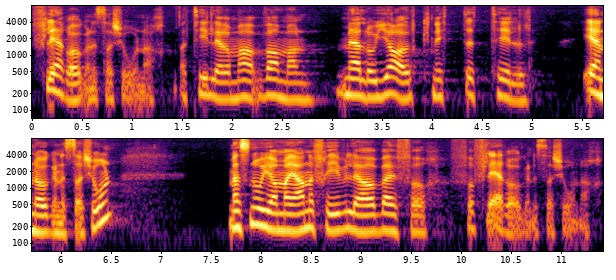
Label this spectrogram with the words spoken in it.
flere organisasjoner. At tidligere var man mer lojal knyttet til én organisasjon, mens nå gjør man gjerne frivillig arbeid for, for flere organisasjoner.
